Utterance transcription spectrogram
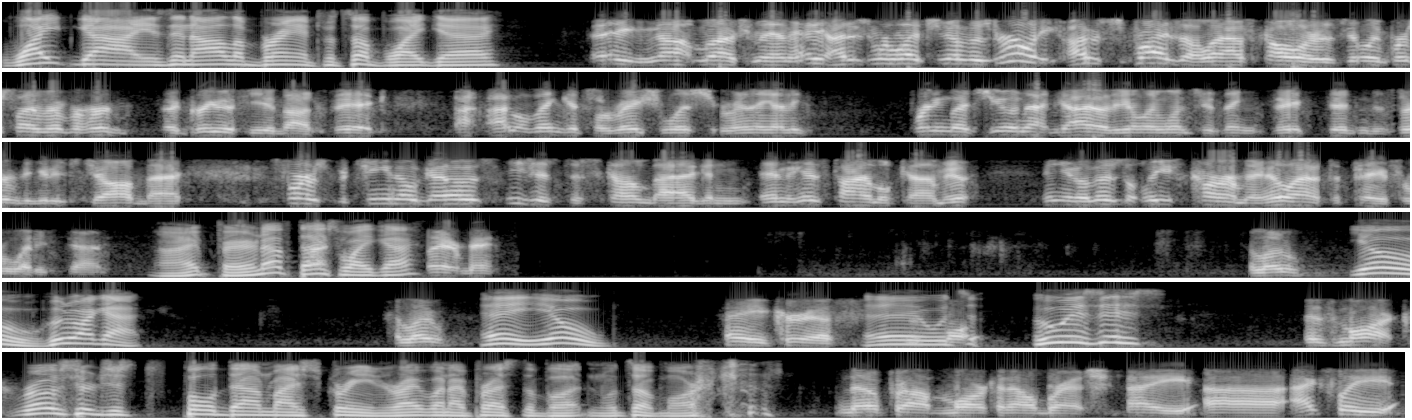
White guy is in Olive Branch. What's up, white guy? Hey, not much, man. Hey, I just want to let you know there's really I was surprised that last caller is the only person I've ever heard agree with you about Vic. I, I don't think it's a racial issue or anything. I think pretty much you and that guy are the only ones who think Vic didn't deserve to get his job back. As far as Pitino goes, he's just a scumbag, and and his time will come. He'll, and you know, there's at least karma. He'll have to pay for what he's done. All right, fair enough. Thanks, white guy. Later, man. Hello? Yo, who do I got? Hello? Hey, yo. Hey, Chris. Hey, what's who is this? It's Mark. Roser just pulled down my screen right when I pressed the button. What's up, Mark? No problem, Mark and Al Branch. Hey, uh, actually,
